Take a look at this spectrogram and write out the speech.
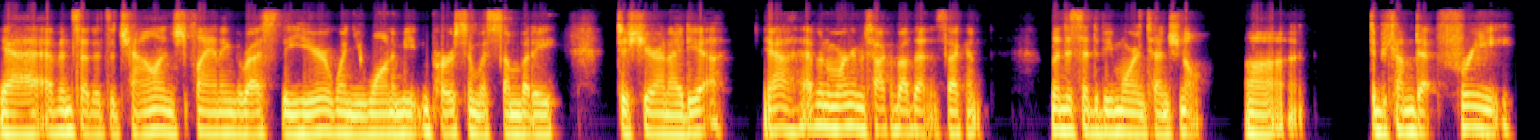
Yeah, Evan said it's a challenge planning the rest of the year when you want to meet in person with somebody to share an idea. Yeah, Evan, we're going to talk about that in a second. Linda said to be more intentional, uh, to become debt free,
